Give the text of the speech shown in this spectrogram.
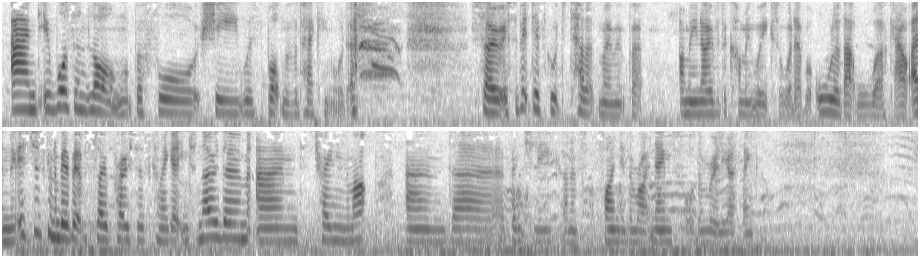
And it wasn't long before she was the bottom of the pecking order. so it's a bit difficult to tell at the moment, but I mean, over the coming weeks or whatever, all of that will work out. And it's just going to be a bit of a slow process, kind of getting to know them and training them up and uh, eventually kind of finding the right names for them, really, I think.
